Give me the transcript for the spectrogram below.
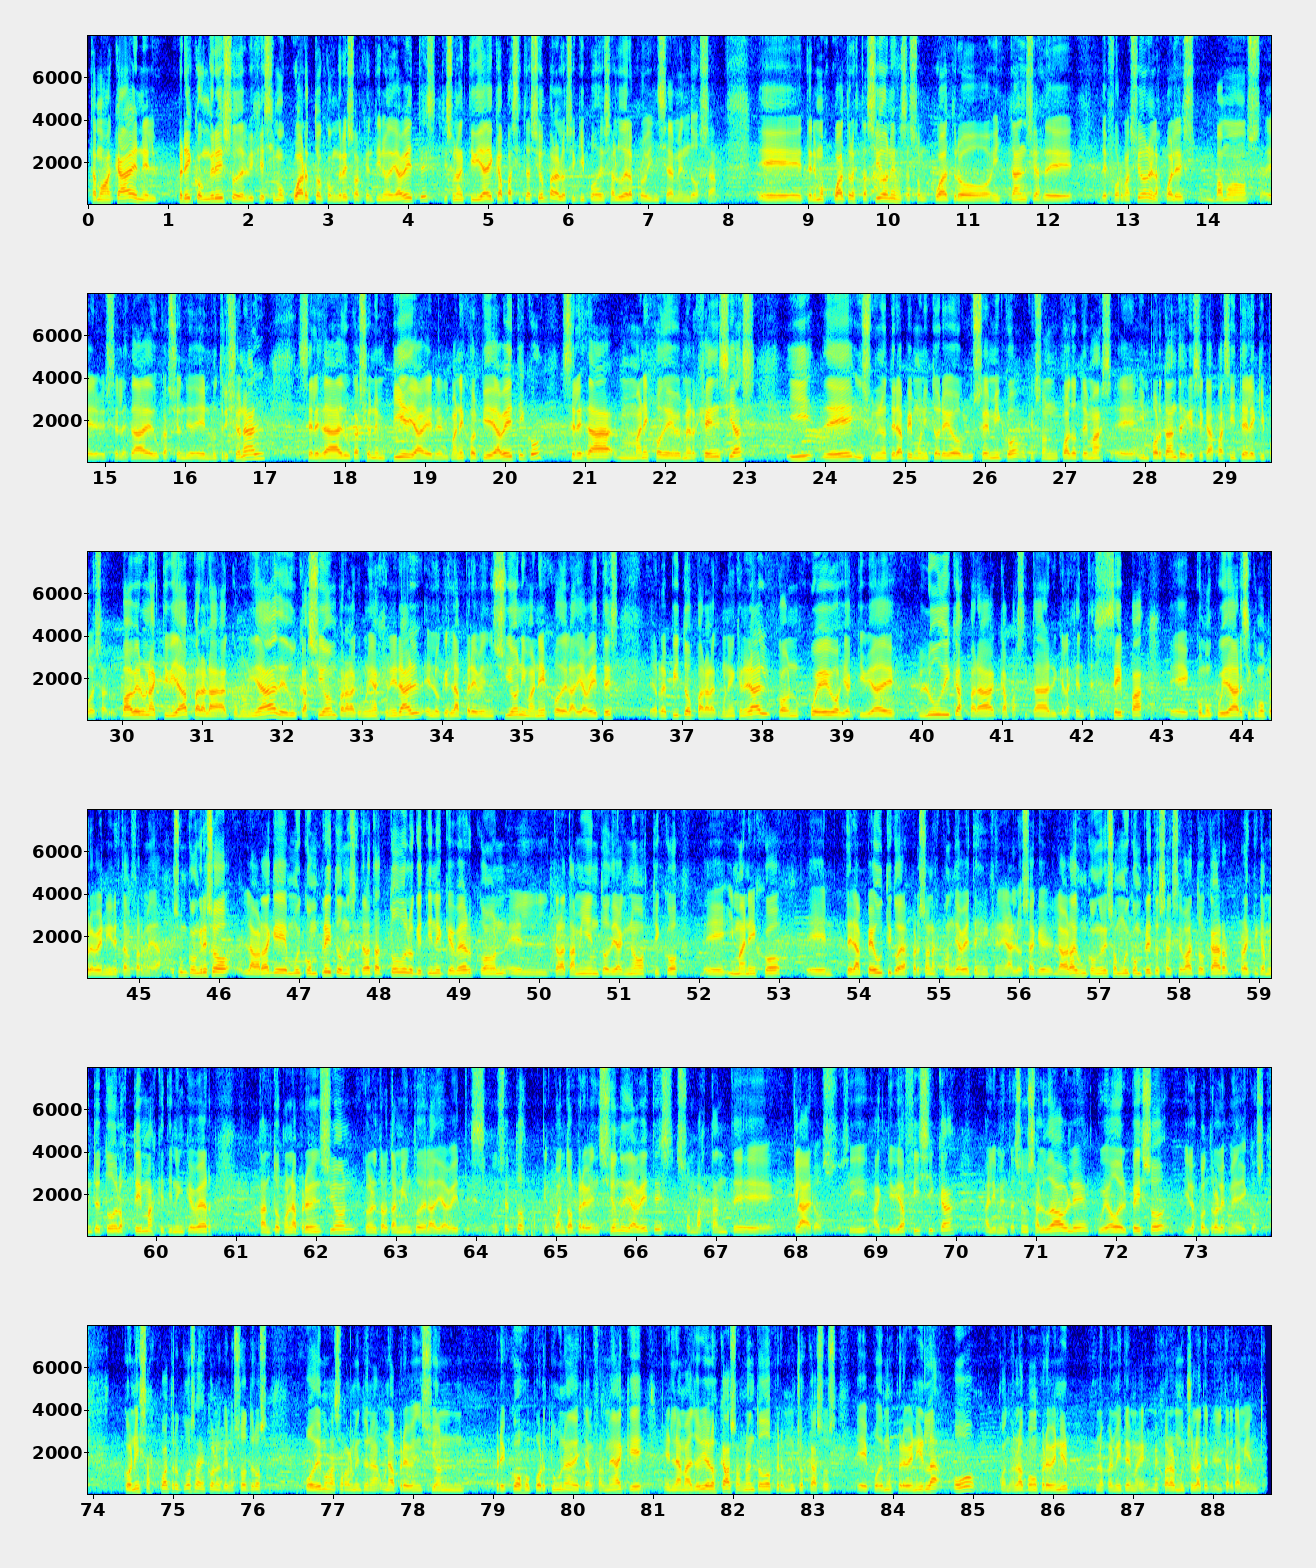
Estamos acá en el precongreso del vigésimo cuarto Congreso Argentino de Diabetes, que es una actividad de capacitación para los equipos de salud de la provincia de Mendoza. Eh, tenemos cuatro estaciones, o sea, son cuatro instancias de, formación en las cuales vamos, eh, se les da educación nutricional, se les da educación en, pie, en el manejo del pie diabético, se les da manejo de emergencias y de insulinoterapia y monitoreo glucémico, que son cuatro temas eh, importantes que se capacite el equipo de salud. Va a haber una actividad para la comunidad, de educación para la comunidad general, en lo que es la prevención y manejo de la diabetes, eh, repito, para la comunidad general, con juegos y actividades lúdicas para capacitar y que la gente sepa eh, cómo cuidarse y cómo prevenir esta enfermedad. Es un congreso, la verdad que muy completo, donde se trata todo lo que tiene que ver con el tratamiento, diagnóstico y manejo terapéutico de las personas con diabetes en general. O sea que la verdad es un congreso muy completo, o sea que se va a tocar prácticamente todos los temas que tienen que ver tanto con la prevención, con el tratamiento de la diabetes. Conceptos en cuanto a prevención de diabetes son bastante claros, ¿sí? actividad física, alimentación saludable, cuidado del peso y los controles médicos. Con esas cuatro cosas es con lo que nosotros podemos hacer realmente una, prevención precoz, oportuna de esta enfermedad que en la mayoría de los casos, no en todos, pero en muchos casos eh, podemos prevenirla o cuando no la podemos prevenir nos permite mejorar mucho el tratamiento.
